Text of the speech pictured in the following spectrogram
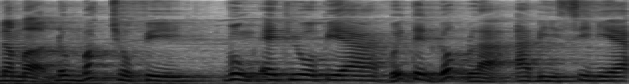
nằm ở đông bắc châu Phi, vùng Ethiopia với tên gốc là Abyssinia,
